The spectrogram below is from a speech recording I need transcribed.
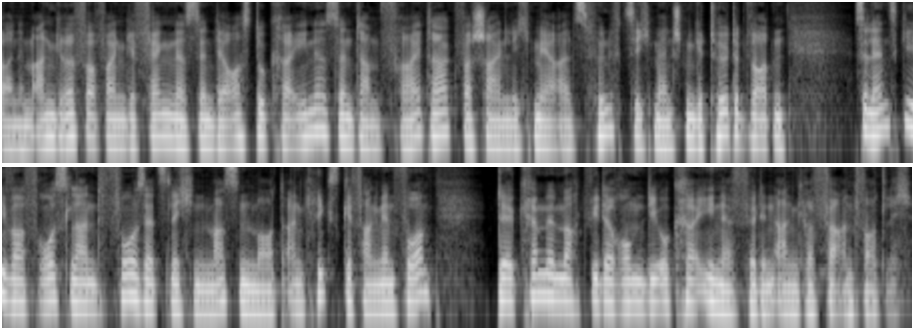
Bei einem Angriff auf ein Gefängnis in der Ostukraine sind am Freitag wahrscheinlich mehr als 50 Menschen getötet worden. Zelensky warf Russland vorsätzlichen Massenmord an Kriegsgefangenen vor. Der Kreml macht wiederum die Ukraine für den Angriff verantwortlich.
